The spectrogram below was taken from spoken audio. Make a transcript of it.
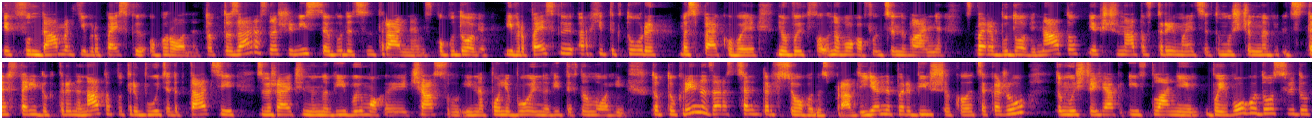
як фундамент європейської оборони. Тобто зараз наше місце буде центральним в побудові європейської архітектури безпекової, нових нового функціонування в перебудові НАТО, якщо НАТО втримається, тому що нові старі доктрини НАТО потребують адаптації, зважаючи на нові вимоги часу і на полі бою нові технології. Тобто Україна зараз центр всього насправді. Я не перебільшую, коли це кажу, тому що як і в плані бойового досвіду,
